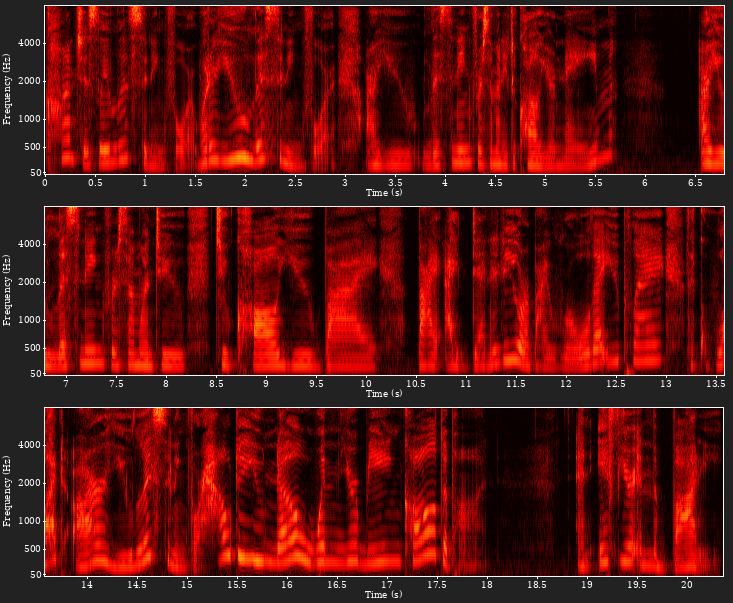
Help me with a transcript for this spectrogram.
consciously listening for? What are you listening for? Are you listening for somebody to call your name? Are you listening for someone to to call you by by identity or by role that you play? Like what are you listening for? How do you know when you're being called upon? And if you're in the body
